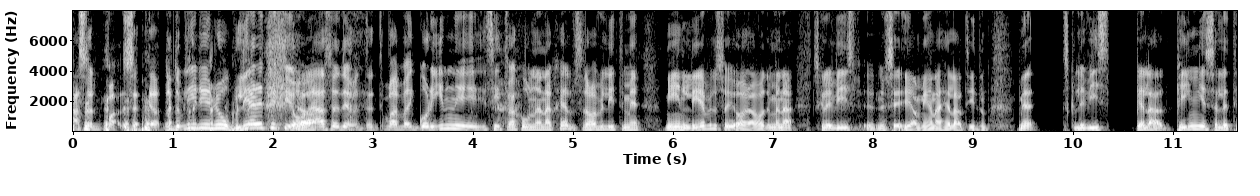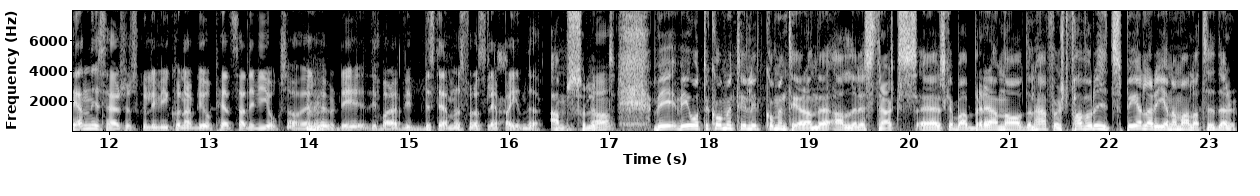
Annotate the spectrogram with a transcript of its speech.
alltså, så, ja, då blir det ju roligare tycker jag. Ja. Alltså, det, det, man går in i situationerna själv så det har vi lite med, med inlevelse att göra. Och det menar, skulle vi, nu säger jag menar hela tiden, men skulle vi spela pingis eller tennis här så skulle vi kunna bli upphetsade vi också, eller mm. hur? Det, det, är bara vi bestämmer oss för att släppa in det. Absolut. Ja. Vi, vi återkommer till ditt kommenterande alldeles strax. Jag ska bara bränna av den här först. Favoritspelare genom alla tider?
